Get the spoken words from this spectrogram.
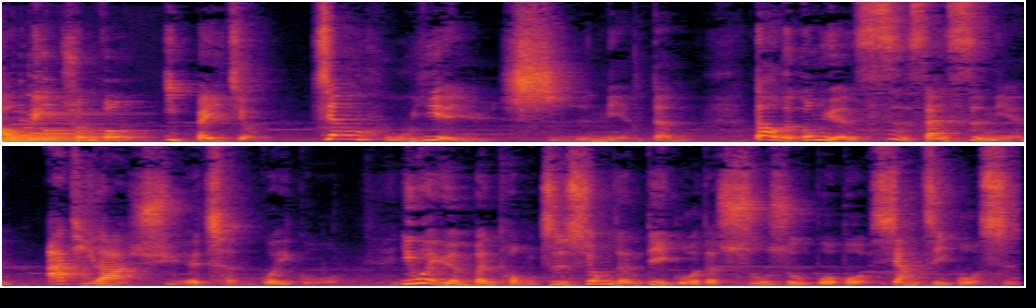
桃李春风一杯酒，江湖夜雨十年灯。到了公元四三四年，阿提拉学成归国，因为原本统治匈人帝国的叔叔伯伯相继过世，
